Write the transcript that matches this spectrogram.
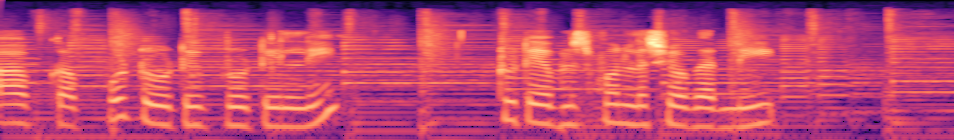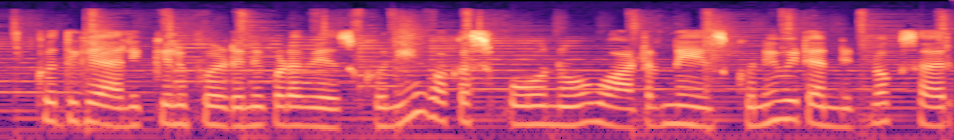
హాఫ్ కప్పు టూటీ ఫ్రూటీల్ని టూ టేబుల్ స్పూన్ల షుగర్ని కొద్దిగా యాలక్కిల పొడిని కూడా వేసుకొని ఒక స్పూను వాటర్ని వేసుకుని వీటన్నిటిని ఒకసారి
